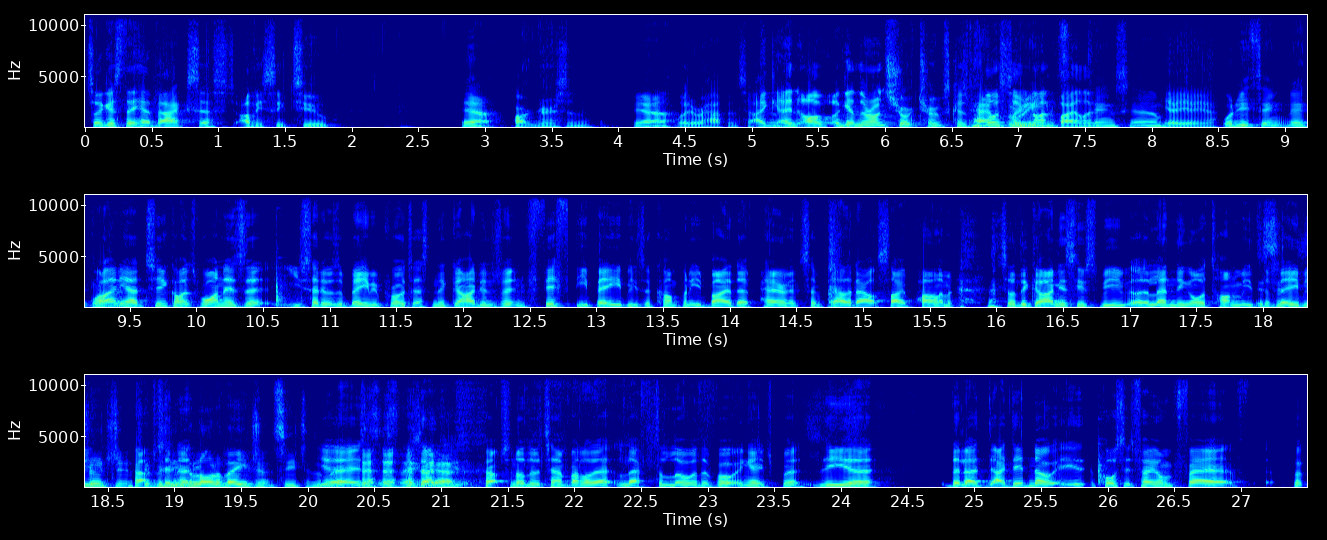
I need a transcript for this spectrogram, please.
So I guess they have access, obviously, to Yeah, partners and yeah. whatever happens. I, and uh, again, they're on short terms because mostly Tambourines and nonviolent. Things, yeah. yeah, yeah, yeah. What do you think, Nick? Well, I only had two comments. One is that you said it was a baby protest, and the Guardian's written 50 babies accompanied by their parents have gathered outside Parliament. so the Guardian seems to be uh, lending autonomy to it's babies. attri- Perhaps in attributing a lot of agency to the Yeah, babies, it's, isn't it? exactly. Yeah. Perhaps another attempt by the left to lower the voting age. But the uh, that I, I did know, of course, it's very unfair. But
